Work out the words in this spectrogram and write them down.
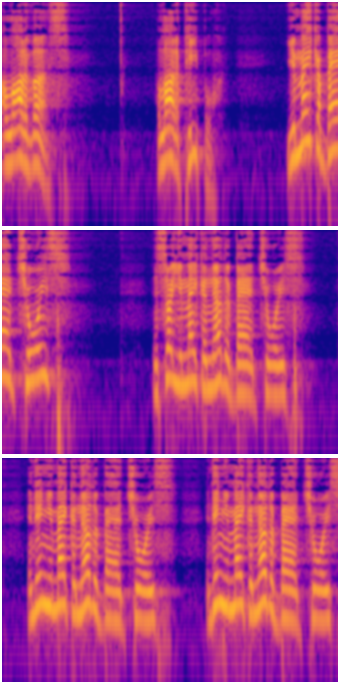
a lot of us, a lot of people. You make a bad choice, and so you make another bad choice, and then you make another bad choice, and then you make another bad choice,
